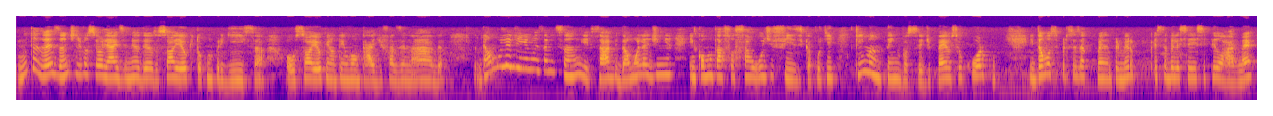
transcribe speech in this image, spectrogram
muitas vezes antes de você olhar e dizer, meu Deus, é só eu que estou com preguiça, ou só eu que não tenho vontade de fazer nada, dá uma olhadinha no exame de sangue, sabe? Dá uma olhadinha em como está a sua saúde física, porque quem mantém você de pé é o seu corpo. Então você precisa é, primeiro estabelecer esse pilar, né?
